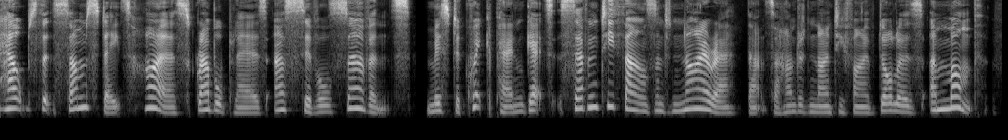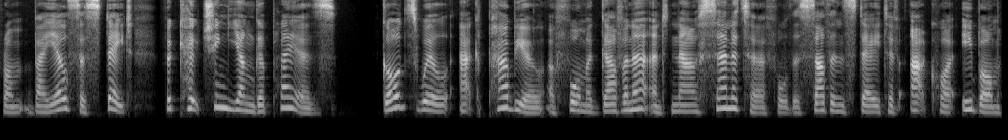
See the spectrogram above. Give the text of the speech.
helps that some states hire Scrabble players as civil servants. Mr. Quickpen gets 70,000 naira, that's $195 a month from Bayelsa State for coaching younger players. Godswill Akpabio, a former governor and now senator for the southern state of Akwa Ibom,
